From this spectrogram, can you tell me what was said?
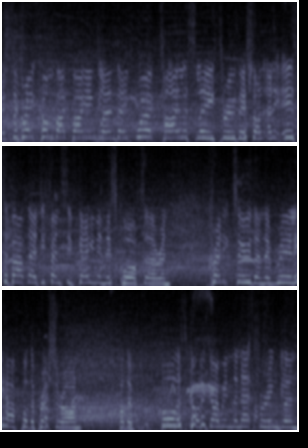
It's a great comeback by England. They've worked tirelessly through this on, and it is about their defensive game in this quarter. And credit to them, they really have put the pressure on. But the ball has got to go in the net for England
